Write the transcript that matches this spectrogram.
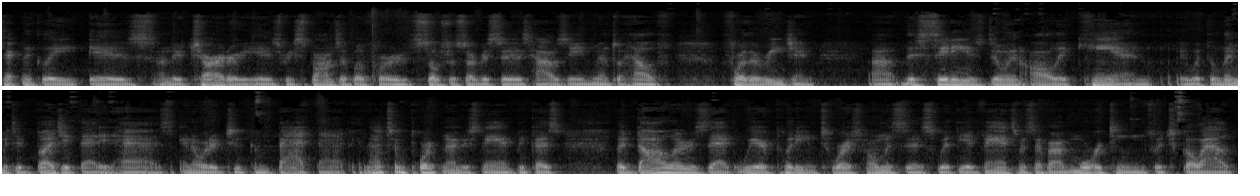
technically is, under charter, is responsible for social services, housing, mental health for the region. Uh, the city is doing all it can with the limited budget that it has in order to combat that. And that's important to understand because the dollars that we are putting towards homelessness with the advancements of our MORE teams, which go out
